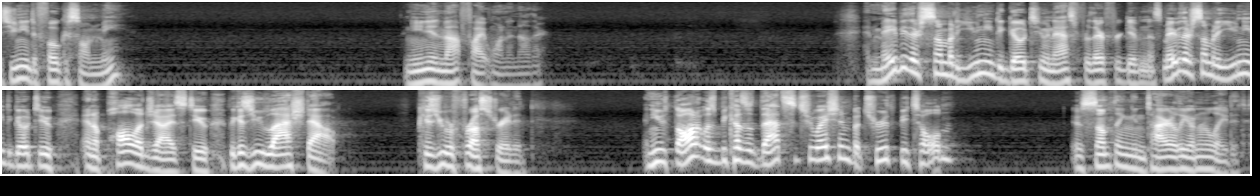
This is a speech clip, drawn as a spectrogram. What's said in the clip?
is you need to focus on me. And you need to not fight one another. And maybe there's somebody you need to go to and ask for their forgiveness. Maybe there's somebody you need to go to and apologize to because you lashed out, because you were frustrated. And you thought it was because of that situation, but truth be told, it was something entirely unrelated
